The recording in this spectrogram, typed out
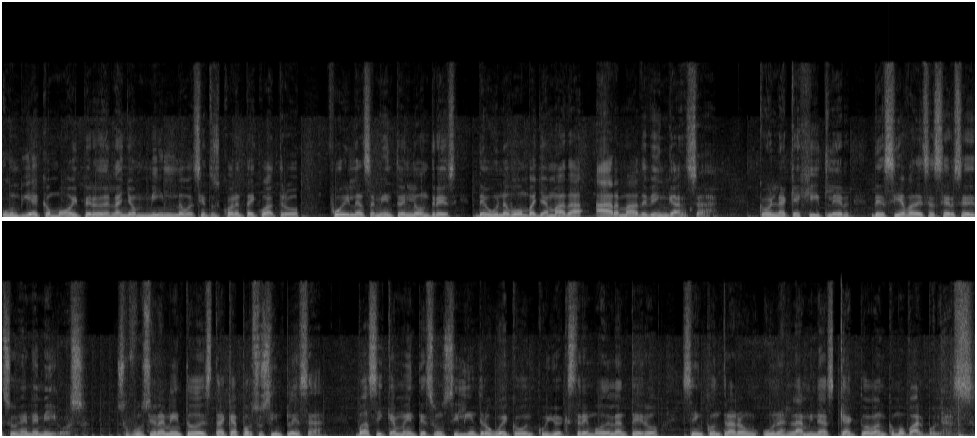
Un día como hoy, pero del año 1944, fue el lanzamiento en Londres de una bomba llamada Arma de Venganza, con la que Hitler deseaba deshacerse de sus enemigos. Su funcionamiento destaca por su simpleza. Básicamente es un cilindro hueco en cuyo extremo delantero se encontraron unas láminas que actuaban como válvulas.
